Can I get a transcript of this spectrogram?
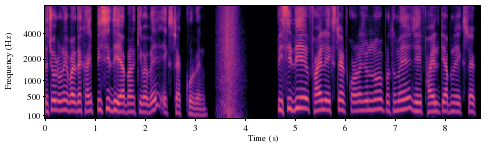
তো চলুন এবার দেখাই পিসি দিয়ে আপনারা কীভাবে এক্সট্র্যাক্ট করবেন। পিসি দিয়ে ফাইল এক্সট্র্যাক্ট করার জন্য প্রথমে যে ফাইলটি আপনি এক্সট্র্যাক্ট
